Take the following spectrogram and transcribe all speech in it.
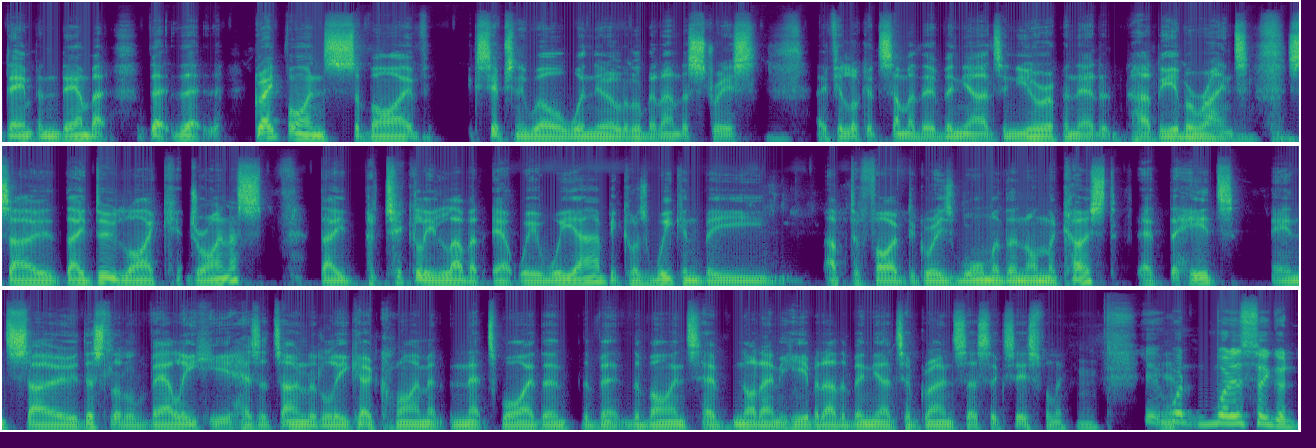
dampened down, but the, the grapevines survive exceptionally well when they're a little bit under stress. Mm. If you look at some of their vineyards in Europe and that, it hardly ever rains. Mm. So they do like dryness. They particularly love it out where we are because we can be up to five degrees warmer than on the coast at the heads. And so this little valley here has its own little ecoclimate, and that's why the, the the vines have not only here but other vineyards have grown so successfully. Mm. Yeah. what what is so good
